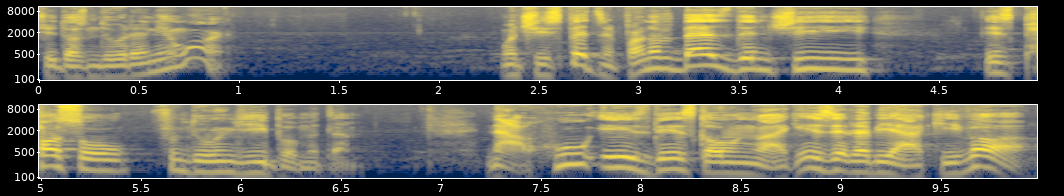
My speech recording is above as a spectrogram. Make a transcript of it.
she doesn't do it anymore. When she spits in front of Beis Din, she is puzzled from doing yibum with them. Now, who is this going like? Is it Rabbi Akiva?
